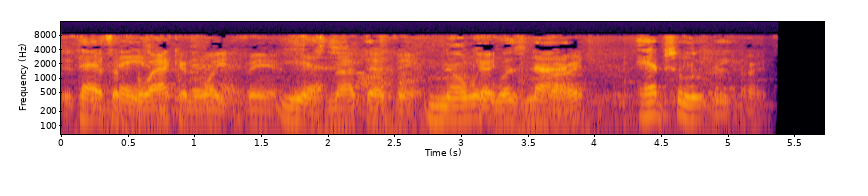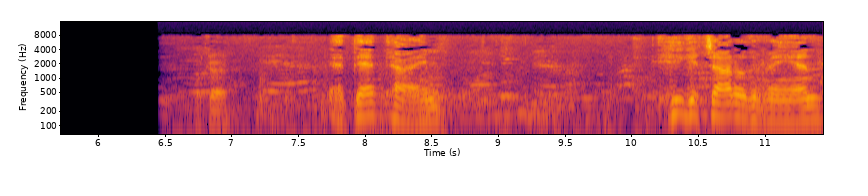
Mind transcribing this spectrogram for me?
It- that That's a black and white van. Yes. It's not that van. No, Okay. it was not. All right. Absolutely. All right. Okay. At that time, he gets out of the van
